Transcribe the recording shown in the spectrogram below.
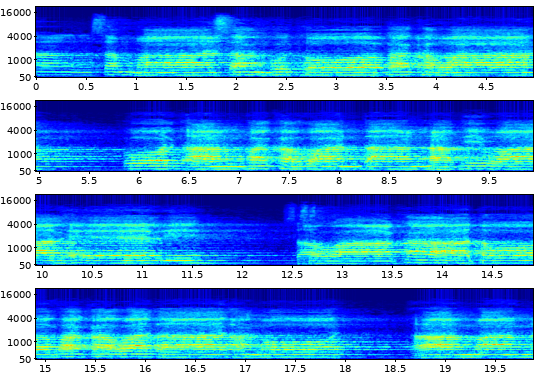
หังสัมมาสัมพุทโธภะคะวาพุทธังภะคะวันตังอภิวาเทมิ ตาธรรมโมธรรมังน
